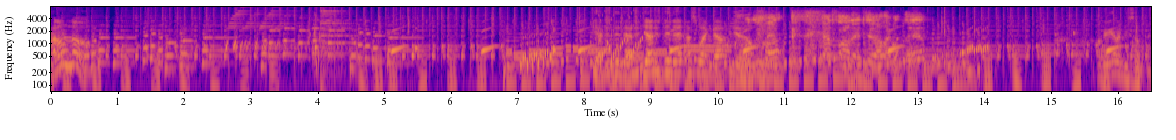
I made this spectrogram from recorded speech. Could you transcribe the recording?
I don't know. Yeah, I just did that. I just, yeah, I just did that. I swagged out. Yeah, What we the man. fuck? I saw that too. I was like, what the hell? Okay, gotta be something.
